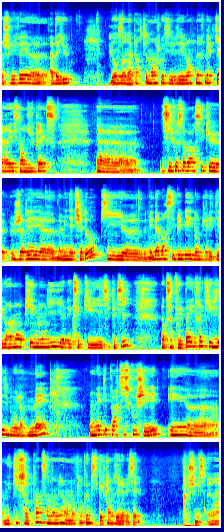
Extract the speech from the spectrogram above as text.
je vivais à Bayeux, dans un appartement, je crois que c'était 29 mètres carrés, c'était en duplex. Euh, ce qu'il faut savoir, c'est que j'avais euh, ma minette Shadow qui euh, venait d'avoir ses bébés, donc elle était vraiment au pied de mon lit avec ses petits, ses petits. Donc ça pouvait pas être elle qui faisait ce bruit-là. Mais on était parti se coucher et on était sur le point de s'endormir. On entend comme si quelqu'un faisait la vaisselle. Je me mais c'est pas vrai.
